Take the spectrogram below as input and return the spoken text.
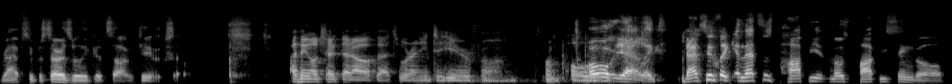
Rap Superstar is a really good song too. So, I think I'll check that out if that's what I need to hear from from Polo. oh yeah, like that's his like, and that's his poppy, most poppy single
